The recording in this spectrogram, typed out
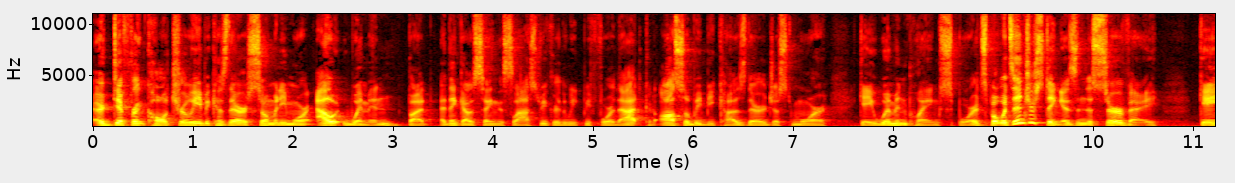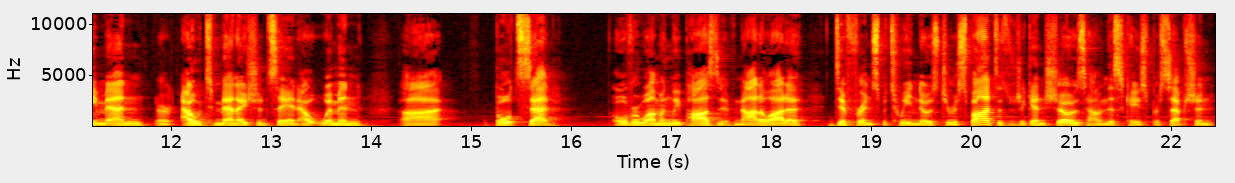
are different culturally because there are so many more out women, but I think I was saying this last week or the week before that. Could also be because there are just more gay women playing sports. But what's interesting is in the survey, gay men, or out men, I should say, and out women, uh, both said overwhelmingly positive. Not a lot of difference between those two responses, which again shows how, in this case, perception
